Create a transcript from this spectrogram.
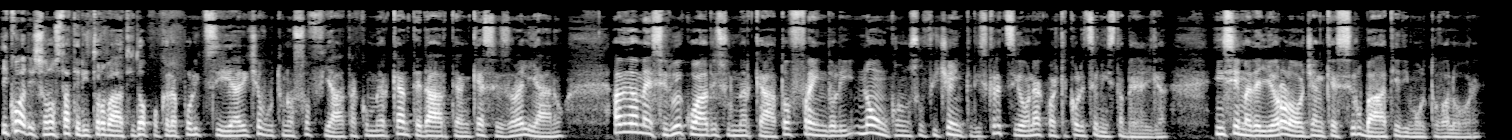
I quadri sono stati ritrovati dopo che la polizia ha ricevuto una soffiata che un mercante d'arte, anch'esso israeliano, aveva messo i due quadri sul mercato offrendoli non con sufficiente discrezione a qualche collezionista belga, insieme a degli orologi anch'essi rubati e di molto valore.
